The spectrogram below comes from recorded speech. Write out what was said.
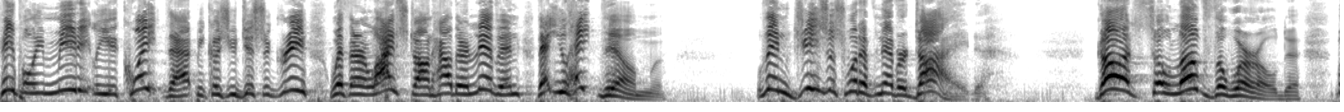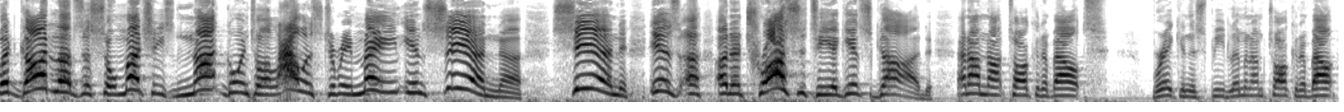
people immediately equate that because you disagree with their lifestyle and how they're living, that you hate them. Then Jesus would have never died. God so loved the world, but God loves us so much, He's not going to allow us to remain in sin. Sin is a, an atrocity against God. And I'm not talking about breaking the speed limit, I'm talking about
